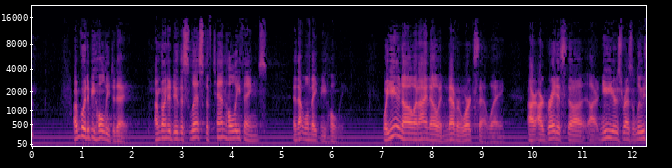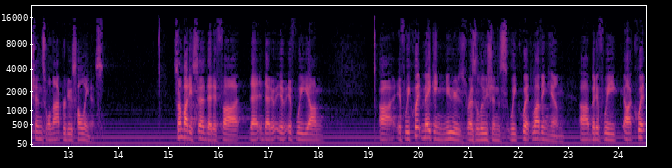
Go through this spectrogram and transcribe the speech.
I'm going to be holy today. I'm going to do this list of 10 holy things, and that will make me holy. Well, you know, and I know it never works that way. Our, our greatest uh, our New Year's resolutions will not produce holiness. Somebody said that if, uh, that, that if, if we, um, uh, if we quit making New Year's resolutions, we quit loving him. Uh, but if we uh, quit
